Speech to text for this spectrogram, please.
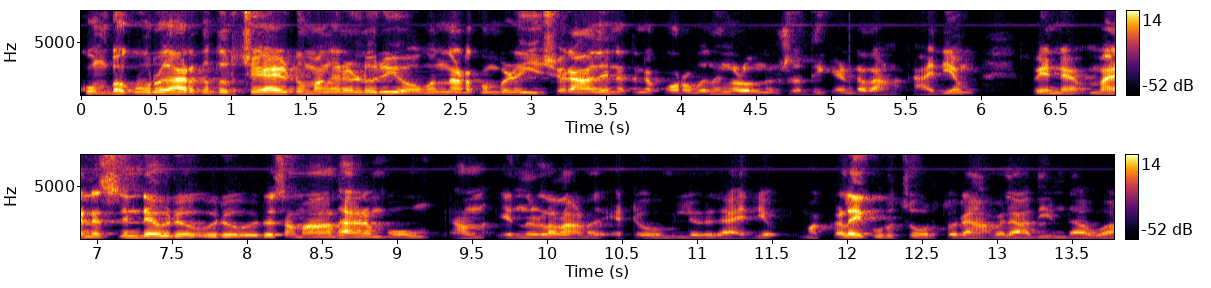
കുംഭകൂറുകാർക്ക് തീർച്ചയായിട്ടും അങ്ങനെയുള്ള ഒരു യോഗം നടക്കുമ്പോൾ ഈശ്വരാധീനത്തിന്റെ കുറവ് നിങ്ങളൊന്ന് ശ്രദ്ധിക്കേണ്ടതാണ്. കാര്യം പിന്നെ മനസ്സിന്റെ ഒരു ഒരു ഒരു സമാധാനം പോവും എന്നുള്ളതാണ് ഏറ്റവും വലിയൊരു കാര്യം. മക്കളെക്കുറിച്ച് ഓർത്തൊരു ആവലാതി ഉണ്ടാവുക.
